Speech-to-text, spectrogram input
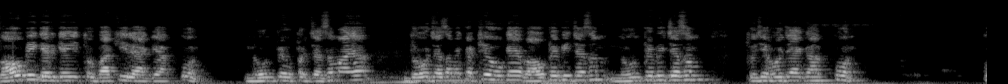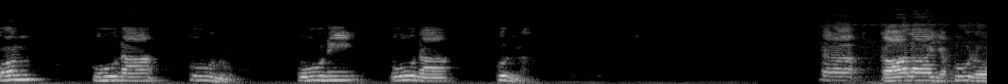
واؤ بھی گر گئی تو باقی رہ گیا کن نون پہ اوپر جزم آیا، دو جزم اکٹھے ہو گئے، واؤ پہ بھی جزم، نون پہ بھی جزم، تو یہ ہو جائے گا کن کن کونا کونو، کونی کونا کننا طرح کالا یقولو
